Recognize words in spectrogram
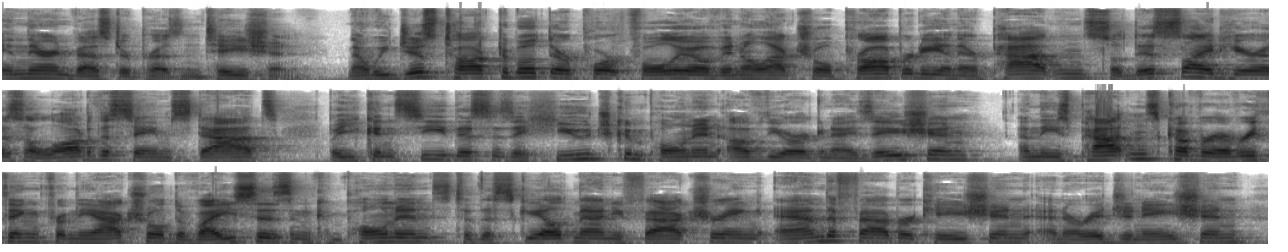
in their investor presentation. Now, we just talked about their portfolio of intellectual property and their patents, so this slide here has a lot of the same stats, but you can see this is a huge component of the organization. And these patents cover everything from the actual devices and components to the scaled manufacturing and the fabrication and origination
